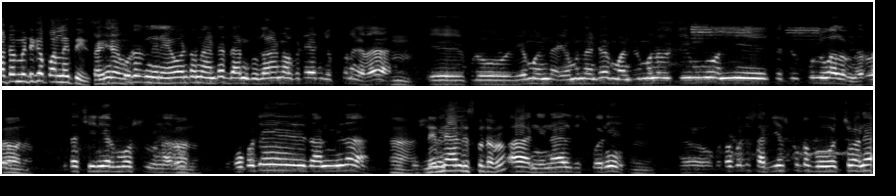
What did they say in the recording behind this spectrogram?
ఆటోమేటిక్గా పనులు అవుతాయి నేను ఏమంటున్నా అంటే దానికి ఉదాహరణ ఒకటే అని చెప్తున్నా కదా. ఇప్పుడు ఏమన్నా ఏముందంటే మంత్రిమండలి టీం అన్ని సక్సెస్ఫుల్ వాళ్ళు ఉన్నారు. అంత సీనియర్ మోస్ట్ ఉన్నారు. ఒకటే దాని మీద నిర్ణయాలు తీసుకుంటారు? ఆ నిర్ణయాలు తీసుకొని ఒకటొకటి సరి చేసుకుంటూ పోవచ్చు అనే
